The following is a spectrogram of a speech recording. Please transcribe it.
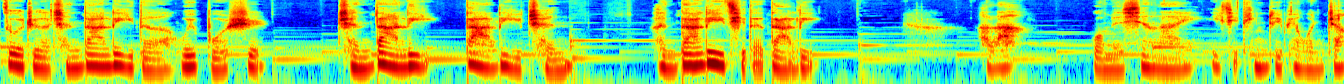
作者陈大力的微博是“陈大力大力陈”，很大力气的大力。好啦，我们先来一起听这篇文章。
